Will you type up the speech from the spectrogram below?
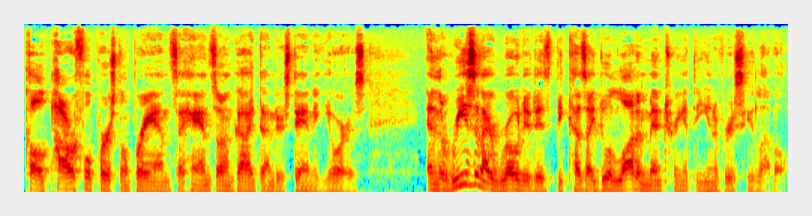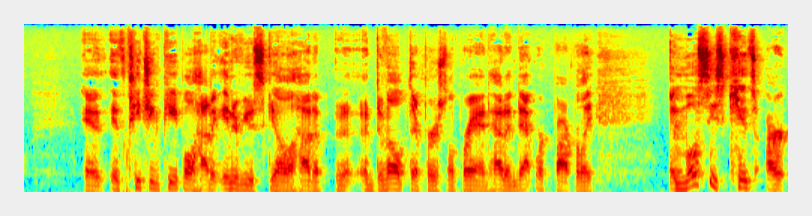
called Powerful Personal Brands: A Hands-on Guide to Understanding Yours. And the reason I wrote it is because I do a lot of mentoring at the university level. It's teaching people how to interview skill, how to uh, develop their personal brand, how to network properly. And most of these kids are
